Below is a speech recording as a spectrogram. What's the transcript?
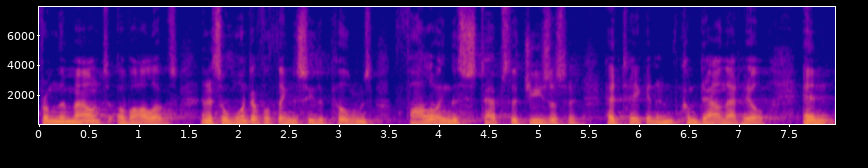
from the Mount of Olives, and it's a wonderful thing to see the pilgrims following the steps that Jesus had, taken and come down that hill. And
